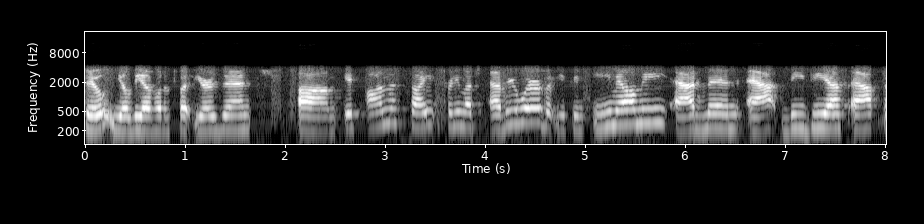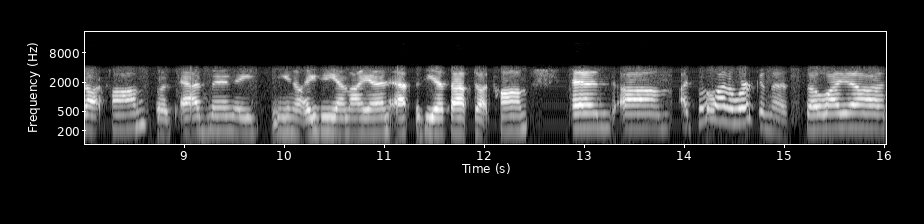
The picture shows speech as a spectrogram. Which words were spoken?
two you'll be able to put yours in. Um, it's on the site pretty much everywhere, but you can email me admin at thedfapp.com. So it's admin, a you know, A D M I N at thedfapp.com. And um, I put a lot of work in this, so I, uh,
